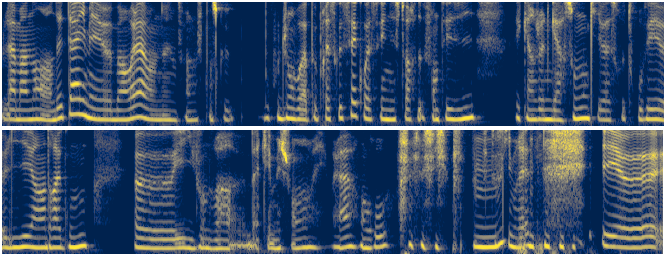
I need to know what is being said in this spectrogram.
là maintenant en détail mais ben voilà enfin je pense que beaucoup de gens voient à peu près ce que c'est quoi. C'est une histoire de fantaisie avec un jeune garçon qui va se retrouver euh, lié à un dragon. Euh, et ils vont devoir euh, battre les méchants, et voilà, en gros. c'est tout ce qui me reste. et, euh,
